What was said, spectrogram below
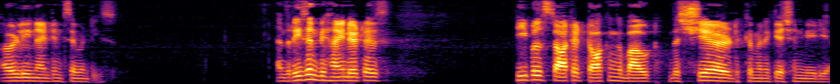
early nineteen seventies and the reason behind it is people started talking about the shared communication media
